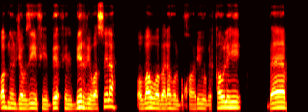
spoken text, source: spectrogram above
وابن الجوزي في في البر والصلة وبوب له البخاري بقوله باب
